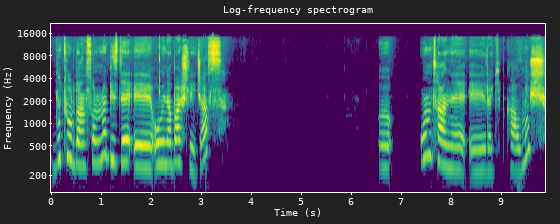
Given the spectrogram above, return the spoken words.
Bu turdan sonra biz de e, oyuna başlayacağız. E, 10 tane e, rakip kalmış.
